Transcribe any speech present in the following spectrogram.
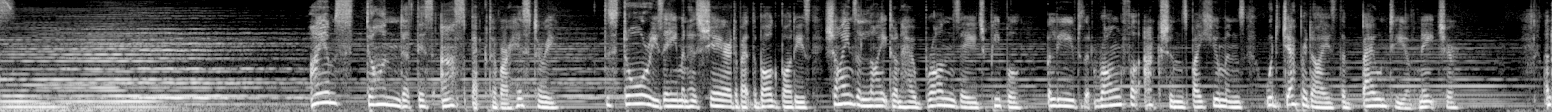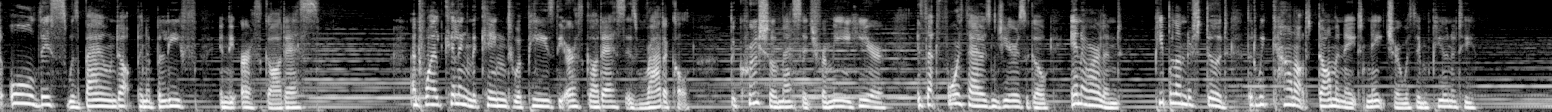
I am stunned at this aspect of our history. The stories Eamon has shared about the bog bodies shines a light on how Bronze Age people believed that wrongful actions by humans would jeopardize the bounty of nature and all this was bound up in a belief in the earth goddess. And while killing the king to appease the earth goddess is radical, the crucial message for me here is that 4,000 years ago in Ireland, people understood that we cannot dominate nature with impunity.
